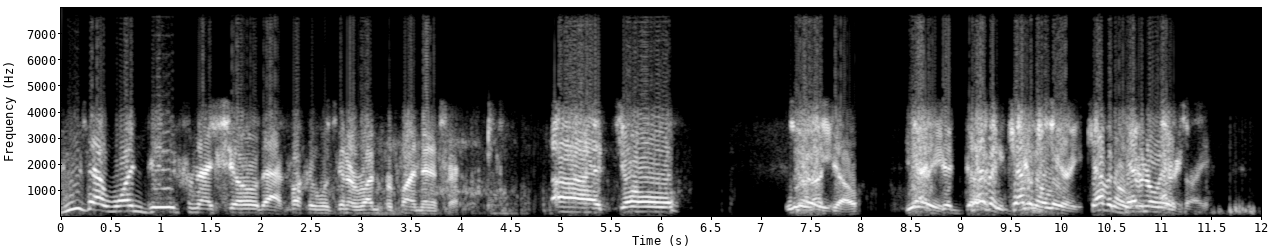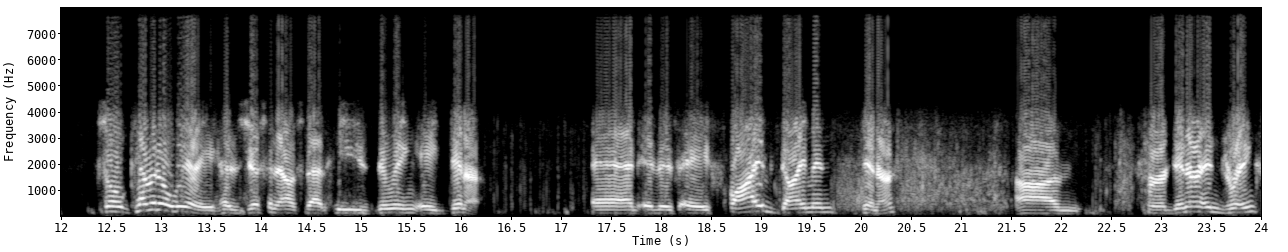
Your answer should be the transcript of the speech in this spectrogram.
who's that one dude from that show that fucking was going to run for prime minister? Uh, Joe No, not Leary. Joe. Leary. Yeah, J- uh, Kevin. Kevin O'Leary. Kevin O'Leary. Kevin O'Leary. I'm sorry. So Kevin O'Leary has just announced that he's doing a dinner, and it is a five diamond dinner um, for dinner and drinks,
